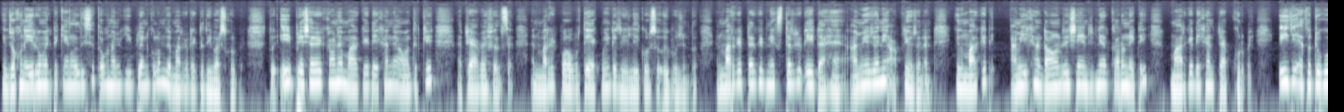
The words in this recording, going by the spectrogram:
কিন্তু যখন এরকম একটা ক্যানেল দিছে, তখন আমি কি প্ল্যান করলাম যে মার্কেট একটা রিভার্স করবে। তো এই প্রেশারের কারণে মার্কেট এখানে আমাদেরকে ট্র্যাপে ফেলছে। অ্যান্ড মার্কেট পরবর্তী এক মিনিটে রিলি করছে ওই পর্যন্ত। And market target next target এইটা হ্যাঁ আমিও জানি, আপনিও জানেন। কিন্তু মার্কেট আমি এখানে ডাউন রেশিয়া এন্ট্রি নেওয়ার কারণ এটাই মার্কেট এখানে ট্র্যাপ করবে। এই যে এতটুকু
